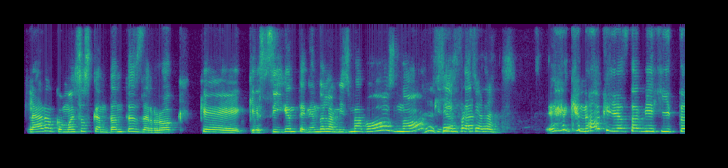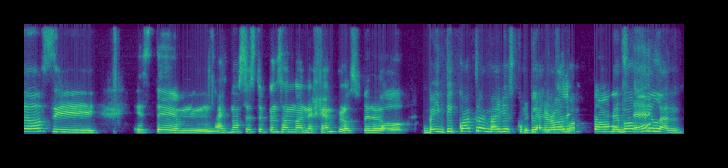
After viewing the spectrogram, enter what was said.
Claro, como esos cantantes de rock que, que siguen teniendo la misma voz, ¿no? sí, impresionantes. que no, que ya están viejitos y este, mm, ay, no sé, estoy pensando en ejemplos, pero... 24 de mayo es cumpleaños de Bob, de Bob ¿eh? Dylan.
